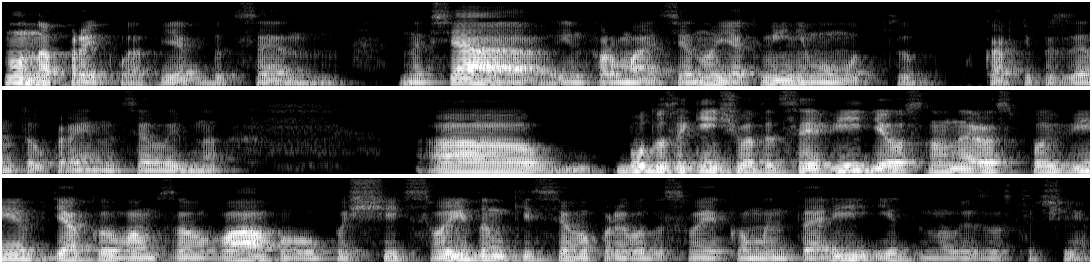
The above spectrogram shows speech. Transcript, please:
Ну, наприклад, якби це не вся інформація, ну, як мінімум, от в карті президента України це видно. Буду закінчувати це відео. Основне розповів. Дякую вам за увагу. Пишіть свої думки з цього приводу, свої коментарі і до нових зустрічей.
